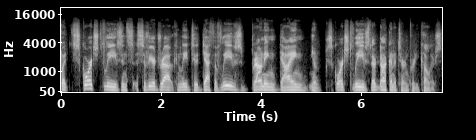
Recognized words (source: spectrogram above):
But scorched leaves and severe drought can lead to death of leaves, browning, dying, you know, scorched leaves. They're not going to turn pretty colors.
